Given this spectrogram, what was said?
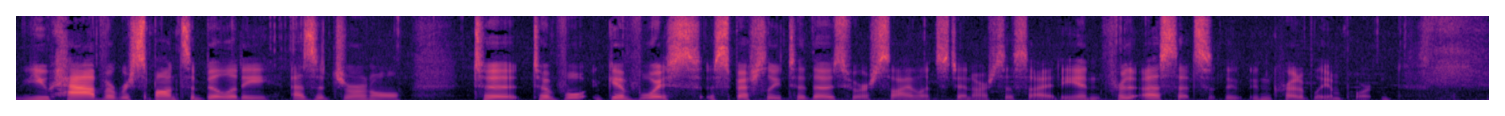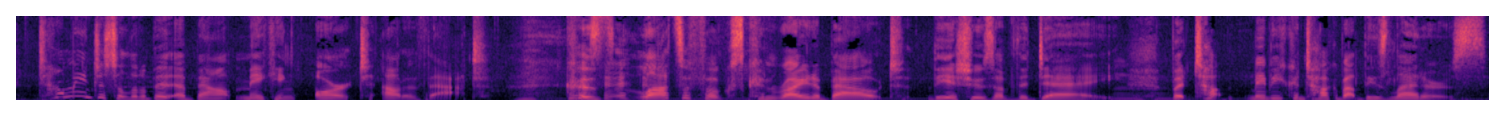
you have a responsibility as a journal to to vo- give voice, especially to those who are silenced in our society, and for us, that's incredibly important. Tell me just a little bit about making art out of that. Because lots of folks can write about the issues of the day, mm-hmm. but t- maybe you can talk about these letters.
